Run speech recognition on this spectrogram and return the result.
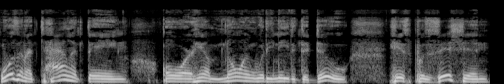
it wasn't a talent thing or him knowing what he needed to do. His position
